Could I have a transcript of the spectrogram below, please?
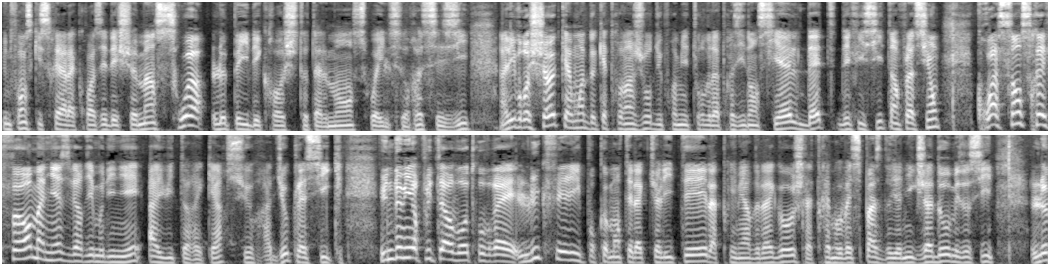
Une France qui serait à la croisée des chemins. Soit le pays décroche totalement, soit il se ressaisit. Un livre choc à moins de 80 jours du premier tour de la présidentielle. Dette, déficit, inflation, croissance réforme, Agnès Verdier-Molinier à 8h15 sur Radio Classique. Une demi-heure plus tard, vous retrouverez Luc Ferry pour commenter l'actualité, la primaire de la gauche, la très mauvaise passe de Yannick Jadot, mais aussi le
